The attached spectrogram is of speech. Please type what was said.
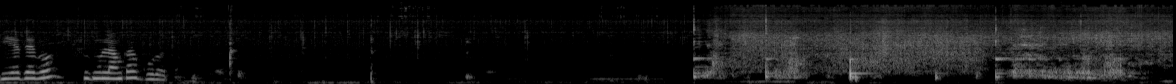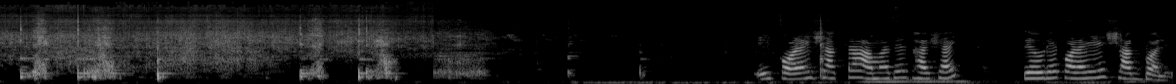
দিয়ে দেব শুকনো লঙ্কার গুঁড়োটা এই কড়াই শাকটা আমাদের ভাষায় দেউড়ে কড়াইয়ের শাক বলে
